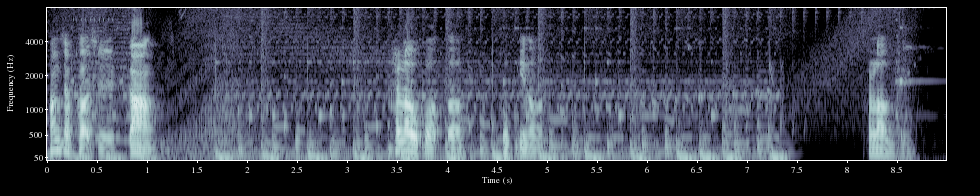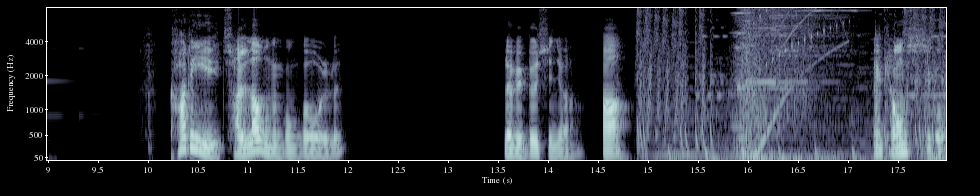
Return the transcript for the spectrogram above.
상자까지 깡! 칼 나올 것 같다 도끼나 칼라운드. 칼이 잘 나오는 건가, 원래? 레벨 몇이냐? 4? 그냥 경험치 찍어.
